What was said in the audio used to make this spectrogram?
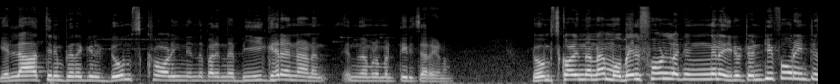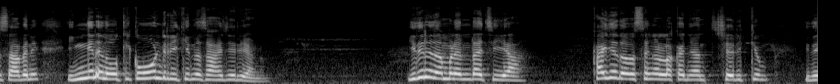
എല്ലാത്തിനും പിറകിൽ ഡൂം സ്ക്രോളിംഗ് എന്ന് പറയുന്ന ഭീകരനാണ് എന്ന് നമ്മൾ തിരിച്ചറിയണം. ഡൂം സ്ക്രോളിംഗ് എന്ന് പറഞ്ഞാൽ മൊബൈൽ ഫോണിലൊക്കെ ഇങ്ങനെ ഇരു ട്വന്റി ഫോർ ഇന്റു സെവന് ഇങ്ങനെ നോക്കിക്കൊണ്ടിരിക്കുന്ന സാഹചര്യമാണ്. ഇതിന് നമ്മൾ എന്താ ചെയ്യുക? കഴിഞ്ഞ ദിവസങ്ങളിലൊക്കെ ഞാൻ ശരിക്കും ഇത്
